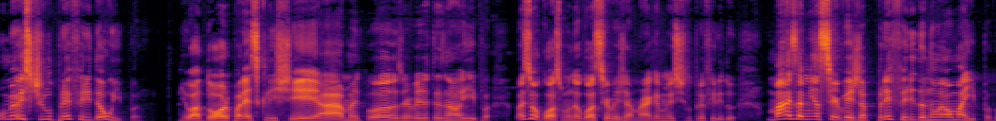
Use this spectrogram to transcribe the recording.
O meu estilo preferido é o IPA. Eu adoro, parece clichê, ah, mas pô, cerveja artesanal é IPA. Mas eu gosto, mano, eu gosto de cerveja amarga, é meu estilo preferido. Mas a minha cerveja preferida não é uma IPA.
